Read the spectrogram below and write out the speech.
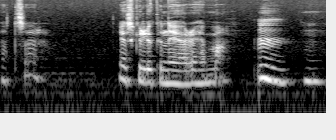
Att så här, jag skulle kunna göra det hemma. Mm. Mm.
